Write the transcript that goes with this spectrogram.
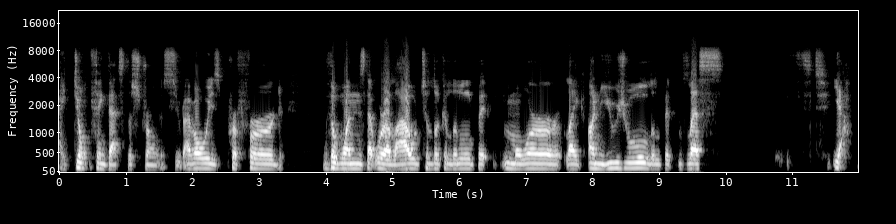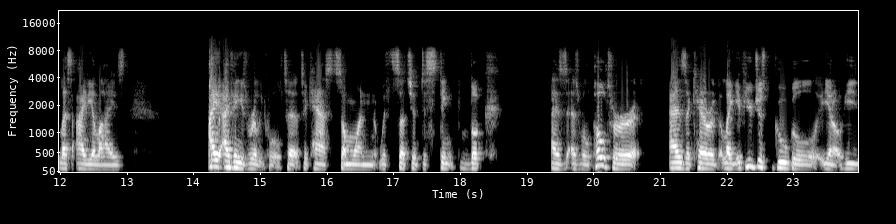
I don't think that's the strongest suit. I've always preferred the ones that were allowed to look a little bit more like unusual, a little bit less yeah, less idealized. I, I think it's really cool to, to cast someone with such a distinct look as as Will Poulter as a character. Like if you just Google, you know, he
